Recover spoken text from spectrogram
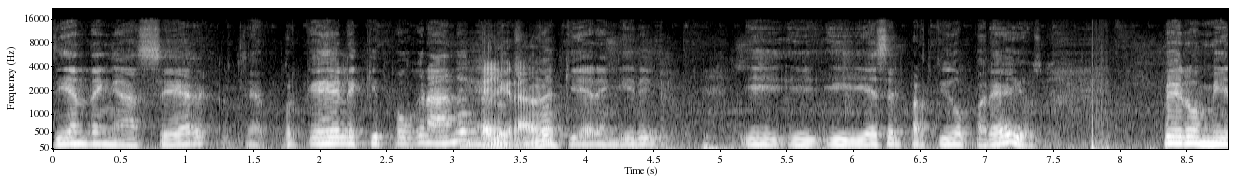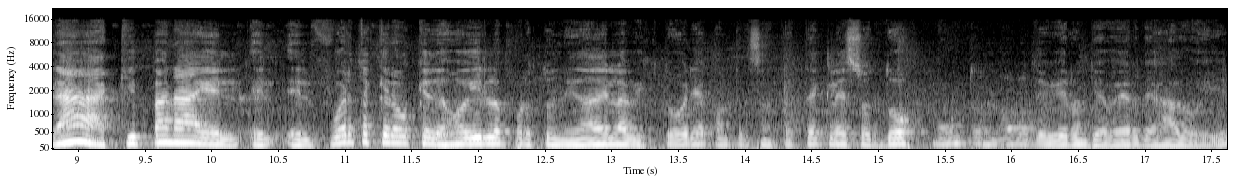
tienden a ser, porque es el equipo grande, el, el quieren ir y, es el partido para ellos. Pero mira, aquí para el, el, fuerte creo que dejó ir la oportunidad de la victoria contra el Santa Tecla. Esos dos puntos no los debieron de haber dejado ir.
